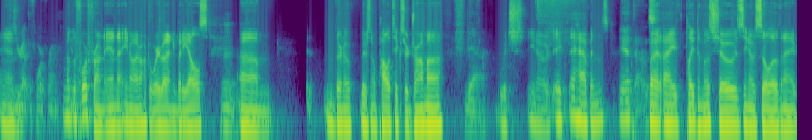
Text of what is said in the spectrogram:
And Because you're at the forefront. I'm at you the know? forefront, and uh, you know I don't have to worry about anybody else. Mm. Um, there no there's no politics or drama, Yeah. which you know it, it happens. Yeah, it does. But I've played the most shows, you know, solo than I,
